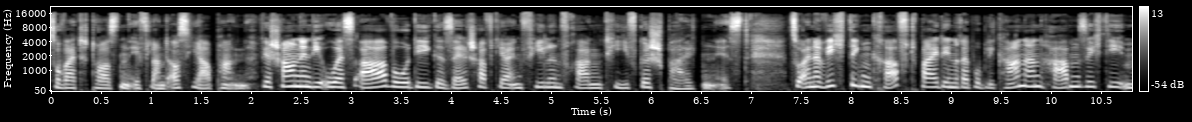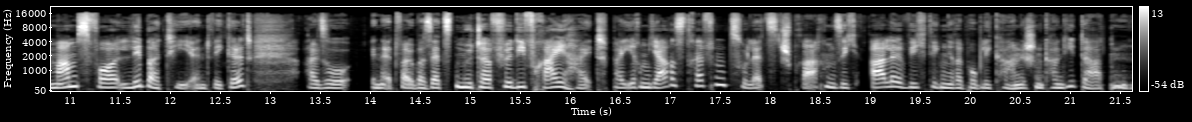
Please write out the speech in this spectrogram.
Soweit Thorsten Efland aus Japan. Wir schauen in die USA, wo die Gesellschaft ja in vielen Fragen tief gespalten ist. Zu einer wichtigen Kraft bei den Republikanern haben sich die Moms for Liberty entwickelt, also in etwa übersetzt Mütter für die Freiheit. Bei ihrem Jahrestreffen zuletzt sprachen sich alle wichtigen republikanischen Kandidaten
